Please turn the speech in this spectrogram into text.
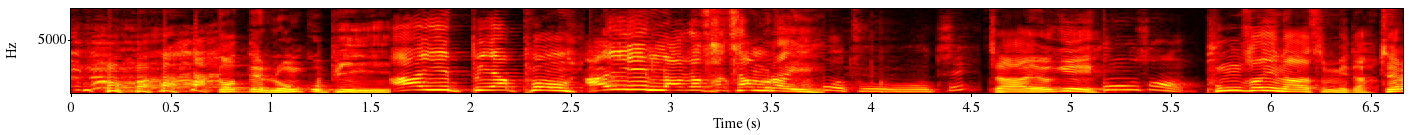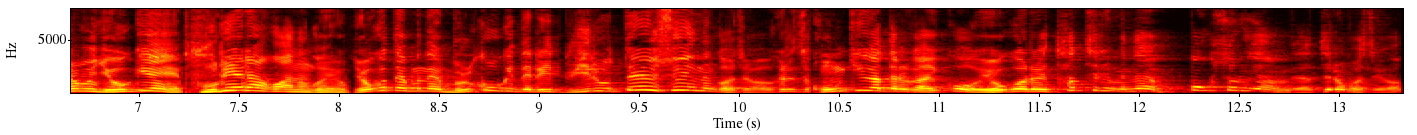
어때 롱꼬 빙이 아이 배 아파 아이 라가삭 사무라이 어 저거 뭐지? 자 여기 풍선 풍선이 나왔습니다. 자, 여러분 요게 불에라고 하는 거예요. 요거 때문에 물고기들이 위로 뜰 수 있는 거죠. 그래서 공기가 들어가 있고 요거를 터트리면은 뽁 소리가 납니다. 들어보세요.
